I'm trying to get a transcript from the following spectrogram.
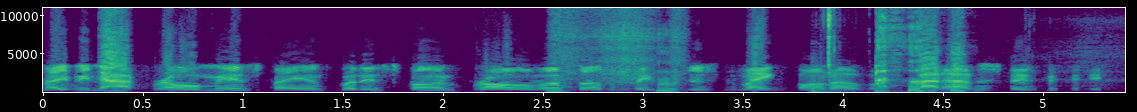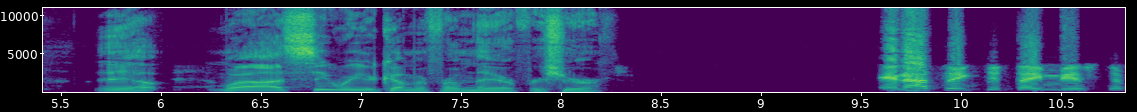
Maybe not for Ole Miss fans, but it's fun for all of us other people just to make fun of them about how stupid it is. Yeah. Well, I see where you're coming from there for sure. And I think that they missed a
